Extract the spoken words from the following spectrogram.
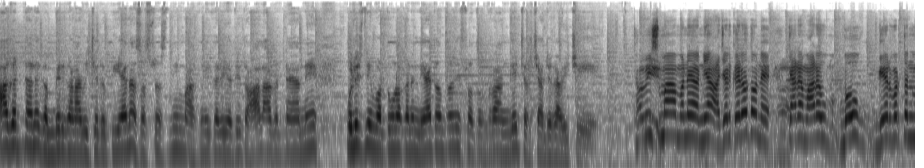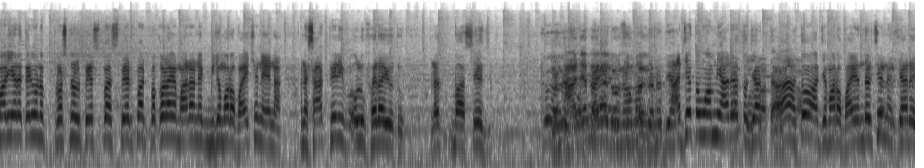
આ ઘટનાને ગંભીર ગણાવી છે. તો પીઆઈના સસ્પેન્સની માગણી કરી હતી. તો હાલ આ ઘટનાને પોલીસની વર્તણૂક અને ન્યાયતંત્રની સ્વતંત્રતા અંગે ચર્ચા જગાવી છે. છવ્વીસમાં મને અહીંયા હાજર કર્યો હતો ને ત્યારે મારે બહુ ગેરવર્તન મારી યારે કર્યું ને પર્સનલ સ્પેસ સ્પેર પાર્ટ પકડાય. મારા ને એક બીજો મારો ભાઈ છે ને એના. અને સાત ફેરી ઓલું ફેરાયું હતું. અને બસ એ જ. આજે તો હું આમની હારે તો હા હતો આજે મારો ભાઈ અંદર છે ને ત્યારે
